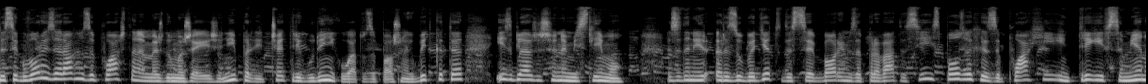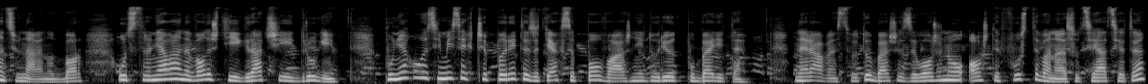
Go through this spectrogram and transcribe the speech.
Да се говори за равно заплащане между мъже и жени преди 4 години, когато започнах битката, изглеждаше немислимо. За да ни разобедят да се борим за правата си, използваха заплахи, интриги в самия национален отбор, отстраняване на водещи играчи и други. Понякога си мислех, че парите за тях са по-важни дори от победите. Неравенството беше заложено още в устава на асоциацията,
